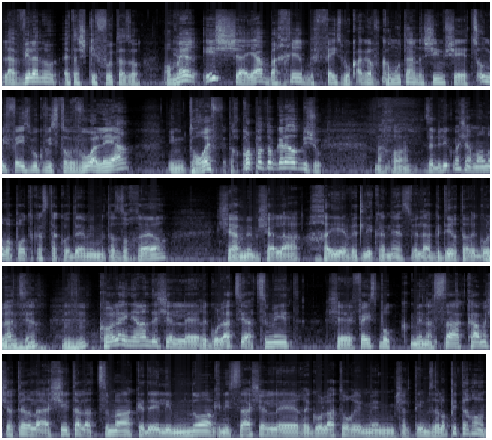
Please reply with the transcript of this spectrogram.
להביא לנו את השקיפות הזו. אומר איש שהיה בכיר בפייסבוק אגב כמות האנשים שיצאו מפייסבוק והסתובבו עליה היא מטורפת כל פעם אתה מגלה עוד מישהו. נכון זה בדיוק מה שאמרנו בפודקאסט הקודם אם אתה זוכר. שהממשלה חייבת להיכנס ולהגדיר את הרגולציה. כל העניין הזה של אה, רגולציה עצמית שפייסבוק מנסה כמה שיותר להשית על עצמה כדי למנוע כניסה של אה, רגולטורים אה, ממשלתיים זה לא פתרון.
